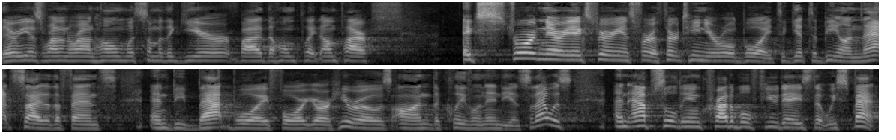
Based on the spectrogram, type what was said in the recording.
There he is running around home with some of the gear by the home plate umpire. Extraordinary experience for a 13 year old boy to get to be on that side of the fence and be bat boy for your heroes on the Cleveland Indians. So that was an absolutely incredible few days that we spent.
